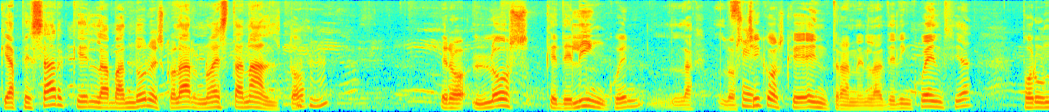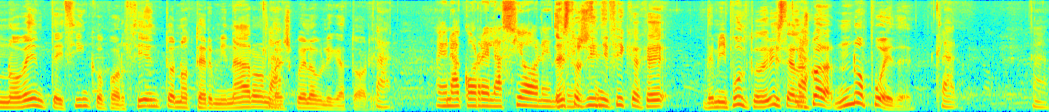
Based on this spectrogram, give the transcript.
que a pesar que el abandono escolar no es tan alto, pero los que delinquen, la- los Sí. chicos que entran en la delincuencia, por un 95% no terminaron Claro. la escuela obligatoria. Claro. Hay una correlación entre. Esto significa que, de mi punto de vista, la escuela no puede Claro. claro.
